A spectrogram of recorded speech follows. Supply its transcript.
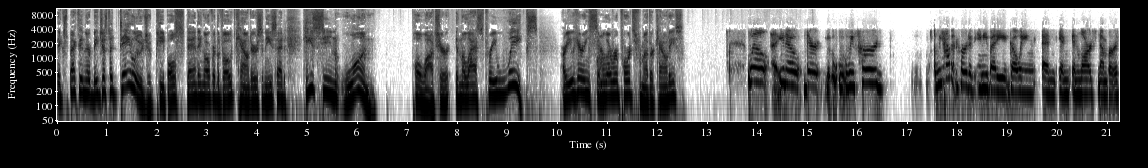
expecting there'd be just a deluge of people standing over the vote counters, and he said he's seen one poll watcher in the last three weeks. Are you hearing similar reports from other counties? Well, uh, you know, there we've heard we haven't heard of anybody going and in, in large numbers.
